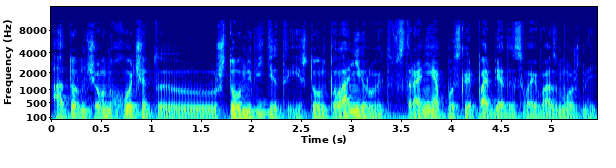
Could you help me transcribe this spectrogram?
о том, что он хочет, э, что он видит и что он планирует в стране после победы своей возможной.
